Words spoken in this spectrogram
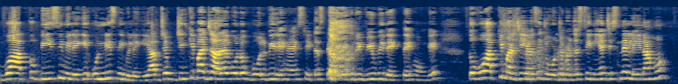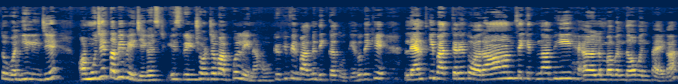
वो आपको बीस ही मिलेगी, उन्नीस नहीं मिलेगी। आप जब जिनके पास जा रहे हैं, वो लोग बोल भी रहे हैं स्टेटस पे, आप लोग रिव्यू भी देखते होंगे। तो वो आपकी मर्ज़ी है, वैसे ज़ोर ज़बरदस्ती नहीं है। जिसने लेना हो तो वही लीजिए और मुझे तभी भेजिएगा स्क्रीनशॉट जब आपको लेना हो, क्योंकि फिर बाद में दिक्कत होती है। तो देखिए लेंथ की बात करें तो आराम से कितना भी लंबा बंदा हो बन पाएगा।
